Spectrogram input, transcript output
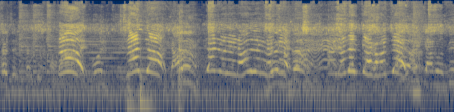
சரி சரி சரி. எதற்காக வந்து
